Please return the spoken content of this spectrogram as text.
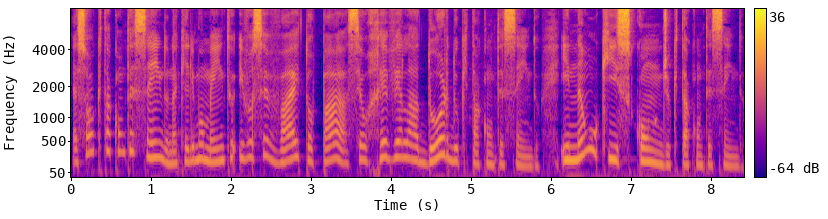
É só o que está acontecendo naquele momento e você vai topar ser o revelador do que está acontecendo e não o que esconde o que está acontecendo.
